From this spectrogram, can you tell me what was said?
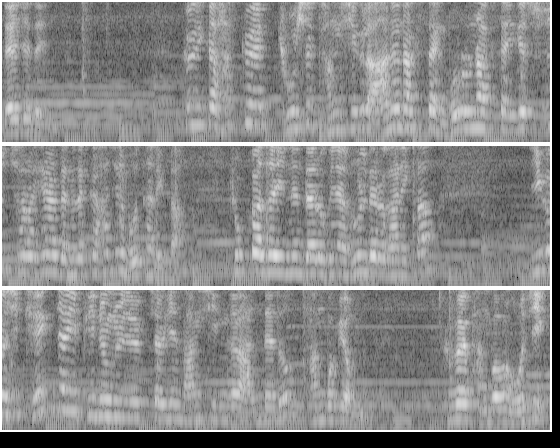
내재돼 있는. 그러니까 학교의 교실 방식을 아는 학생 모르는 학생 이게 수준차로 해야 되는데 그 하지를 못하니까. 교과서에 있는 대로 그냥 룰대로 가니까 이것이 굉장히 비능률적인 방식인 걸 아는데도 방법이 없는 거예요. 그거의 방법은 오직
